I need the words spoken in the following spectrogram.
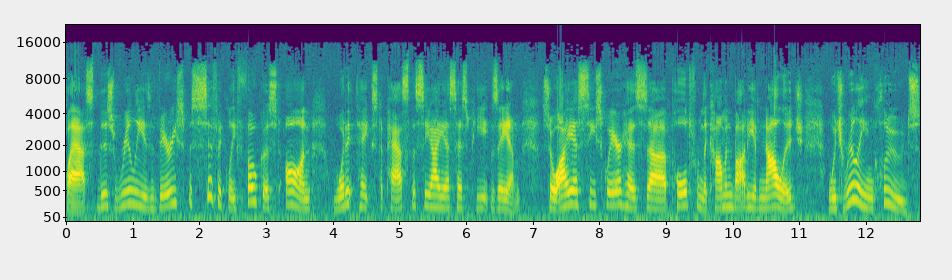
class, this really is very specifically focused on what it takes to pass the CISSP exam. So ISC Square has uh, pulled from the common body of knowledge, which really includes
